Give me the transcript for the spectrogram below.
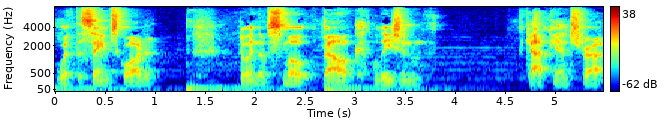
with the same squadron, doing the smoke, Valk, Legion, Kapkan strat.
